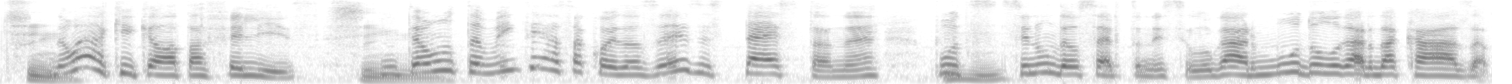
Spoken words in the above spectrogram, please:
Sim. Não é aqui que ela tá feliz. Sim. Então também tem essa coisa, às vezes, testa, né? Putz, Uhum. se não deu certo nesse lugar, muda o lugar da casa.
